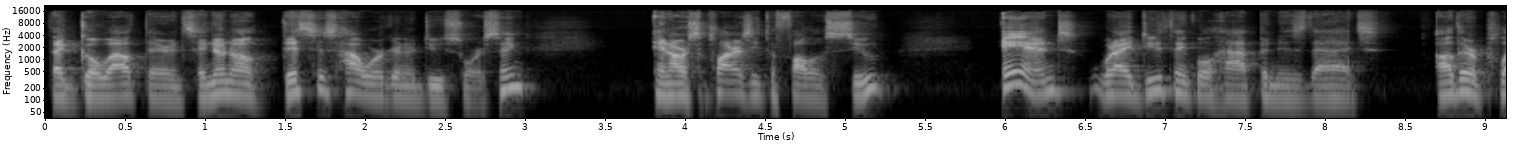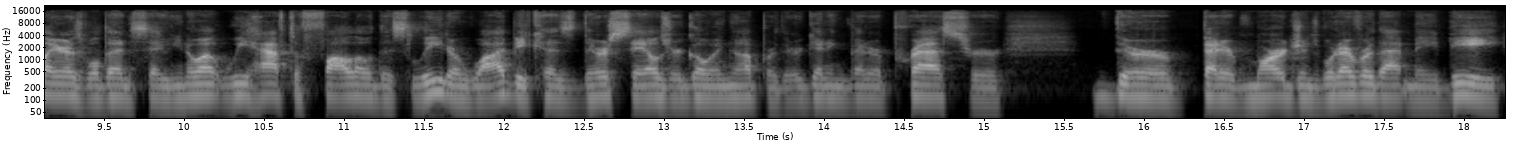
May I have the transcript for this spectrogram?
that go out there and say, no, no, this is how we're going to do sourcing. And our suppliers need to follow suit. And what I do think will happen is that other players will then say, you know what, we have to follow this leader. Why? Because their sales are going up or they're getting better press or their better margins, whatever that may be.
